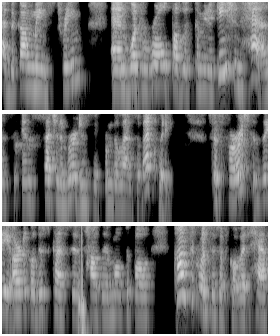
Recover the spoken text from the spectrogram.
had become mainstream and what role public communication has in such an emergency from the lens of equity. So first, the article discusses how the multiple consequences of COVID have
